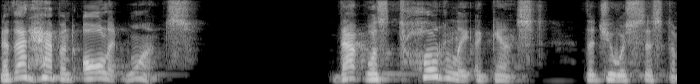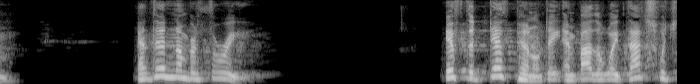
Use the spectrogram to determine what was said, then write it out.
Now that happened all at once. That was totally against the Jewish system. And then number three, if the death penalty, and by the way, that's what,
